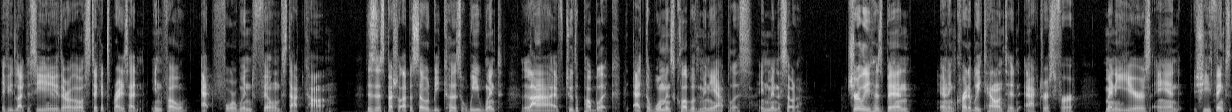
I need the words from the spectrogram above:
If you'd like to see either of those tickets, write us at info at fourwindfilms.com. This is a special episode because we went live to the public at the Women's Club of Minneapolis in Minnesota. Shirley has been an incredibly talented actress for many years, and she thinks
